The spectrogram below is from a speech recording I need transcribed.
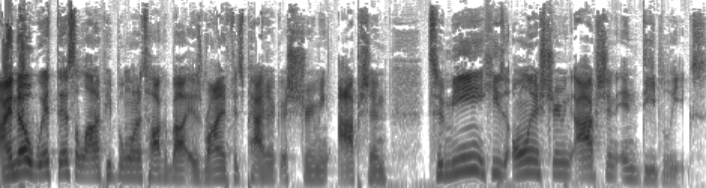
I know with this, a lot of people want to talk about is Ryan Fitzpatrick a streaming option? To me, he's only a streaming option in deep leagues.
